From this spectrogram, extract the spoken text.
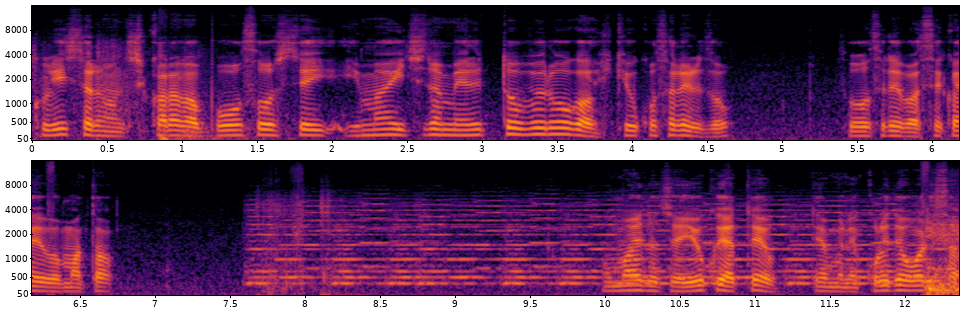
クリスタルの力が暴走して今一度メルトブローが引き起こされるぞ。そうすれば世界はまた。お前たちはよくやったよ。でもねこれで終わりさ。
